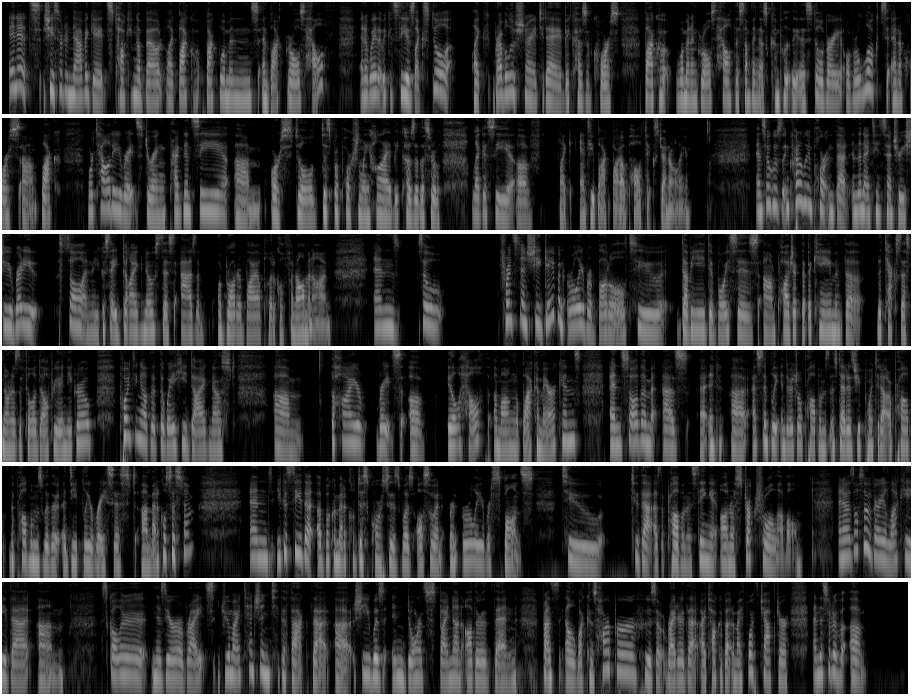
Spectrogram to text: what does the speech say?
in it she sort of navigates talking about like black black women's and black girls' health in a way that we could see is like still like revolutionary today because of course black women and girls health is something that's completely is still very overlooked. And of course uh, black mortality rates during pregnancy um, are still disproportionately high because of the sort of legacy of like anti-black biopolitics generally. And so it was incredibly important that in the 19th century she already saw and you could say diagnosed this as a, a broader biopolitical phenomenon. And so for instance, she gave an early rebuttal to W. Du Bois's um, project that became the the text that's known as the Philadelphia Negro, pointing out that the way he diagnosed um, the high rates of ill health among Black Americans and saw them as uh, uh, as simply individual problems. Instead, as she pointed out, prob- the problems with a, a deeply racist uh, medical system. And you could see that a book of medical discourses was also an, an early response to to that as a problem and seeing it on a structural level. And I was also very lucky that um, scholar Nazera Wright drew my attention to the fact that uh, she was endorsed by none other than Frances L. Watkins Harper, who's a writer that I talk about in my fourth chapter, and this sort of um,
